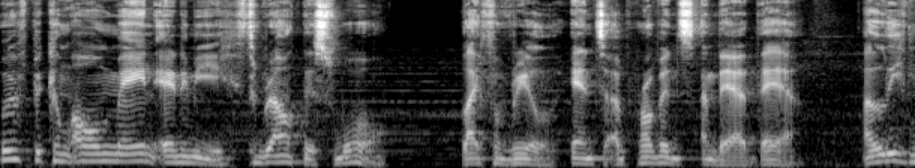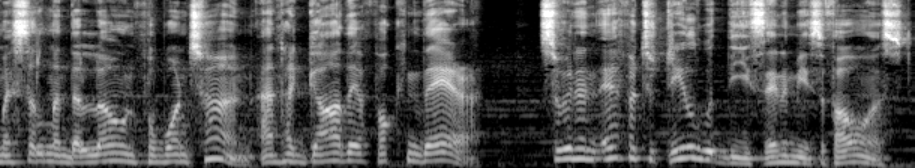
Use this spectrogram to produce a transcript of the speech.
who have become our main enemy throughout this war. Like for real, enter a province and they're there. I'll leave my settlement alone for one turn and Hagar they're fucking there. So in an effort to deal with these enemies of ours,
